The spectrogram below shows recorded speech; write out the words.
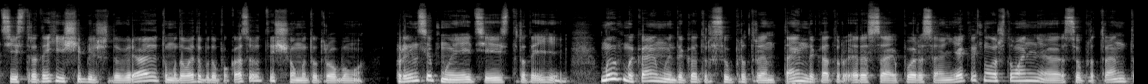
цій стратегії ще більше довіряю, тому давайте буду показувати, що ми тут робимо. Принцип моєї цієї стратегії. Ми вмикаємо індикатор Супертренд та індикатор RSI. По RSI ніяких налаштувань, е, Супертренд,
